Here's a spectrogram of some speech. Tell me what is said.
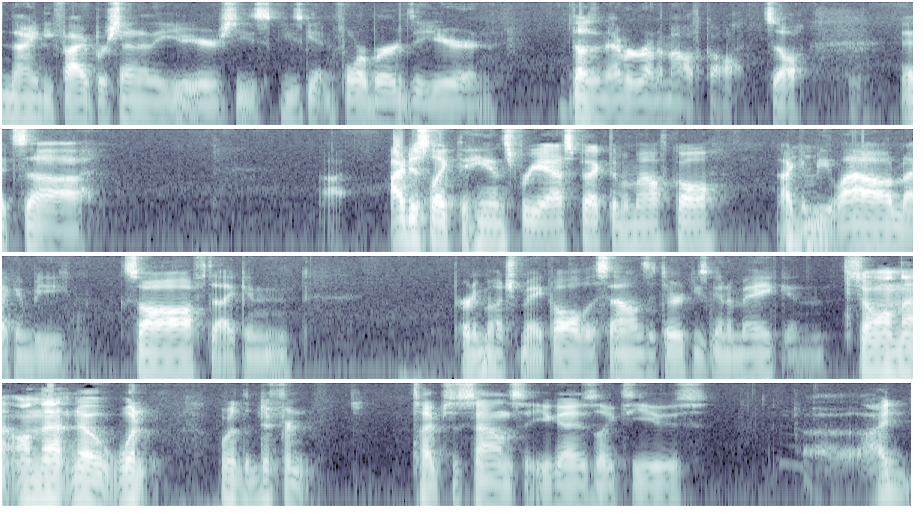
95% of the years he's, he's getting four birds a year and doesn't ever run a mouth call. So it's, uh, I just like the hands free aspect of a mouth call. I can be loud, I can be soft, I can pretty much make all the sounds the turkey's going to make. And So on that on that note, what what are the different types of sounds that you guys like to use? I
